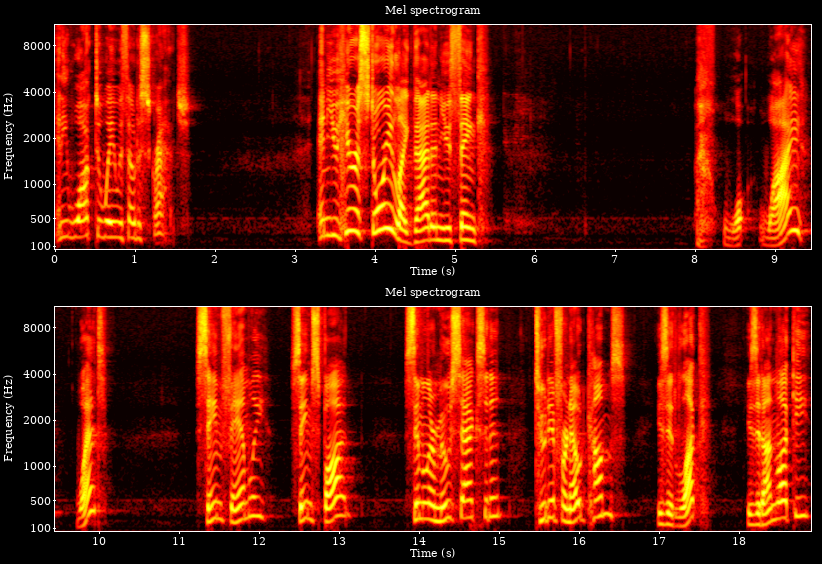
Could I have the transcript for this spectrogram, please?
and he walked away without a scratch. And you hear a story like that and you think, why? What? Same family? Same spot? Similar moose accident? Two different outcomes? Is it luck? Is it unlucky?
